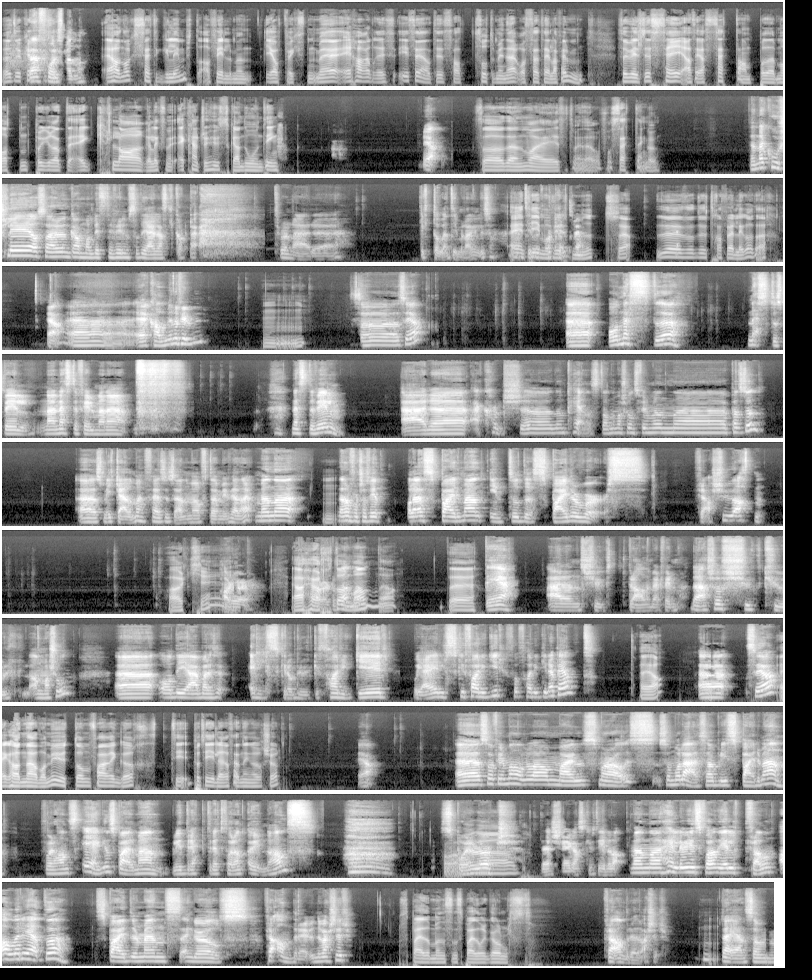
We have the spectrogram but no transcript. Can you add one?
Vet du hva? Det er for spennende. Jeg har nok sett glimt av filmen i oppveksten, men jeg har aldri i senere tid satt meg ned og sett hele filmen. Så jeg vil ikke si at jeg har sett den på den måten, på grunn av at jeg klarer liksom Jeg kan ikke huske noen ting. Ja. Så den må jeg sette meg ned og få sett en gang. Den er koselig, og så er det jo en gammel Disney-film, så de er ganske korte. Jeg tror den er uh, litt over en time lang, liksom. En time og kvarter, 14 minutter. Så ja. Det, så du traff veldig godt der. Ja. Jeg, jeg kan mine filmer. Mm. Så, så ja. Eh, og neste Neste spill Nei, neste film, mener jeg. Neste film er, eh, er kanskje den peneste animasjonsfilmen eh, på en stund. Eh, som ikke er anime, for jeg syns anime ofte er mye penere. Men eh, Mm. den er fortsatt fin. Og det er Spiderman Into the Spider-Verse fra 2018. OK. Har du? Jeg har hørt hørt om den, ja. Det Det er en sjukt bra animert film. Det er så sjukt kul animasjon. Uh, og de er bare elsker å bruke farger. Og jeg elsker farger, for farger er pent. Ja. Uh, så ja. Jeg har nerda mye ut om farger på tidligere sendinger sjøl. ja. Eh, så filmen handler da om Miles Morales som må lære seg å bli Spiderman. For hans egen Spiderman blir drept rett foran øynene hans. Spoiler alert. Det skjer ganske tidlig, da. Men eh, heldigvis får han hjelp fra noen allerede Spidermans and Girls fra andre universer. Spidermans and Spider-Girls. Fra andre universer. Mm. Det er en som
